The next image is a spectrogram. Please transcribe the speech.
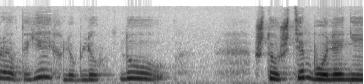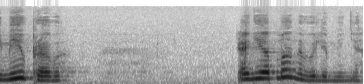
Правда, я их люблю. Ну, что ж, тем более не имею права. Они обманывали меня.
